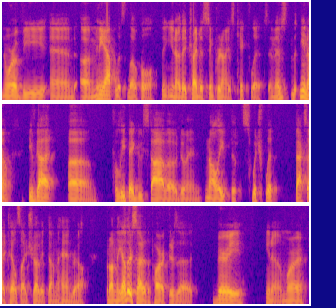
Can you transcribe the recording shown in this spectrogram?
Nora V, and a Minneapolis local. You know, they tried to synchronize kickflips, and there's, you know, you've got um, Felipe Gustavo doing nollie uh, switch flip backside tailslide shove it down the handrail. But on the other side of the park, there's a very, you know, more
